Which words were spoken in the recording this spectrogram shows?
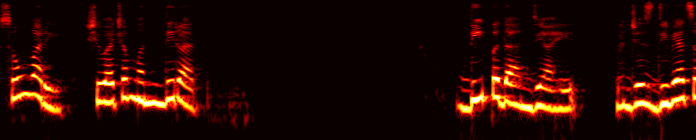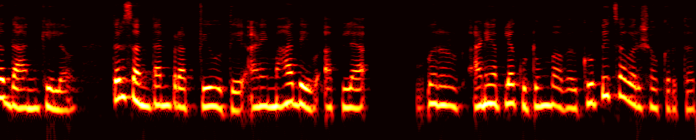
सोमवारी शिवाच्या मंदिरात दीपदान जे आहे म्हणजेच दिव्याचं दान केलं तर संतान प्राप्ती होते आणि महादेव आपल्यावर आणि आपल्या कुटुंबावर कृपेचा वर्षाव करतात.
